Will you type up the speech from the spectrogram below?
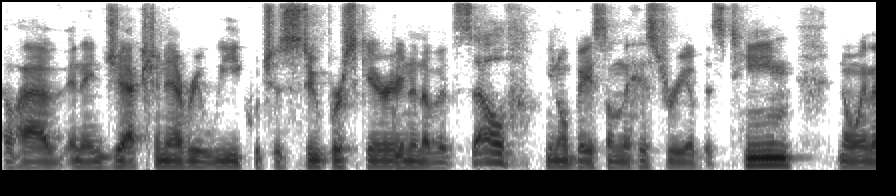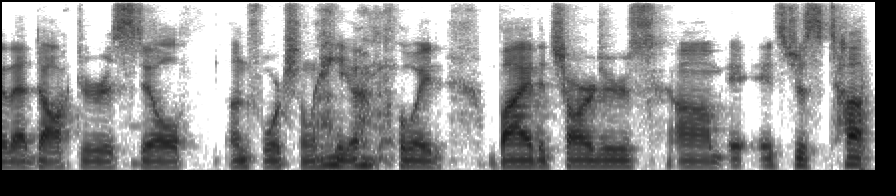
He'll have an injection every week, which is super scary in and of itself, you know, based on the history of this team, knowing that that doctor is still unfortunately employed by the Chargers. Um, it, it's just tough.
